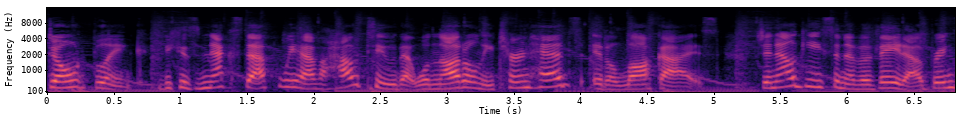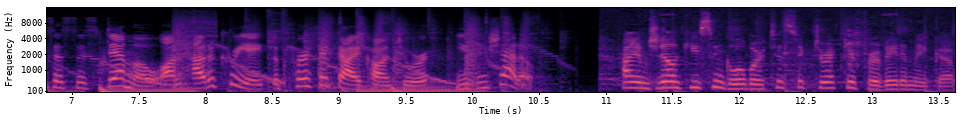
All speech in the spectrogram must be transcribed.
Don't blink, because next up we have a how-to that will not only turn heads, it'll lock eyes. Janell Geason of Aveda brings us this demo on how to create the perfect eye contour using shadow. Hi, I'm Janell Geason, Global Artistic Director for Aveda Makeup.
